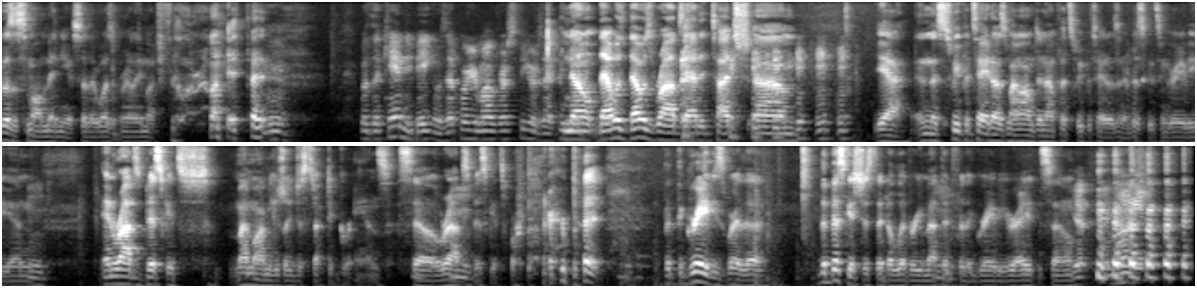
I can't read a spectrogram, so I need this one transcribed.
It was a small menu, so there wasn't really much filler on it. But Mm. But the candy bacon was that part of your mom's recipe or is that? no, that was that was Rob's added touch. Um, Yeah, and the sweet potatoes, my mom did not put sweet potatoes in her biscuits and gravy, and Mm. And Rob's biscuits, my mom usually just stuck to grands, so Rob's Mm. biscuits were better, but but the gravy's where the the biscuit's just the delivery method for the gravy, right? So Yep, pretty much.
